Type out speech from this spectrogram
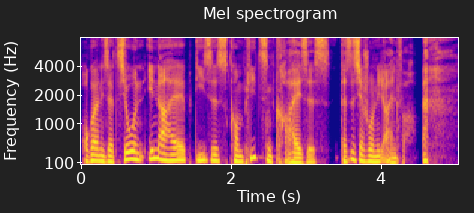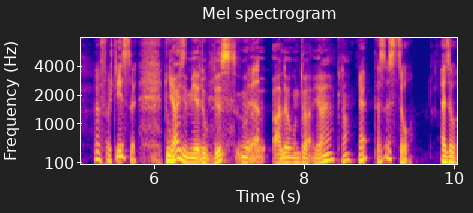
Organisation innerhalb dieses Komplizenkreises, das ist ja schon nicht einfach. Verstehst du? du ja, je mehr du bist, äh, alle unter, ja, ja, klar. Ja, das ist so. Also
